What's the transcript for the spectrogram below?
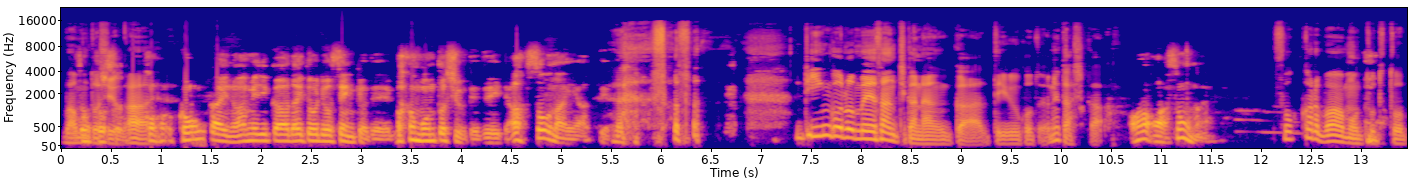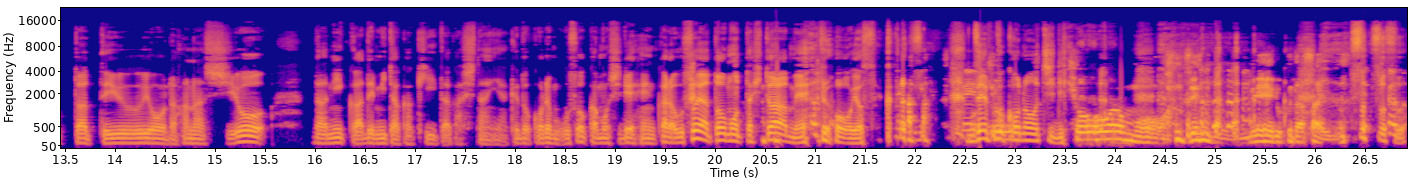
バーモント州。そうそうそうはいこ今回のアメリカ大統領選挙でバーモント州って出てきて、あ、そうなんやって。そうそう。リンゴの名産地かなんかっていうことよね、確か。あ、あ、そうなんや。そっからバーモントで取ったっていうような話を何かで見たか聞いたかしたんやけど、これも嘘かもしれへんから、嘘やと思った人はメールをお寄せください。全部このうちに。今日はもう全部メールくださいね。そうそうそう。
